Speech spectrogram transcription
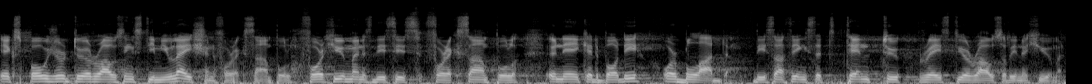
Exposure to arousing stimulation, for example. For humans, this is, for example, a naked body or blood. These are things that tend to raise the arousal in a human.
